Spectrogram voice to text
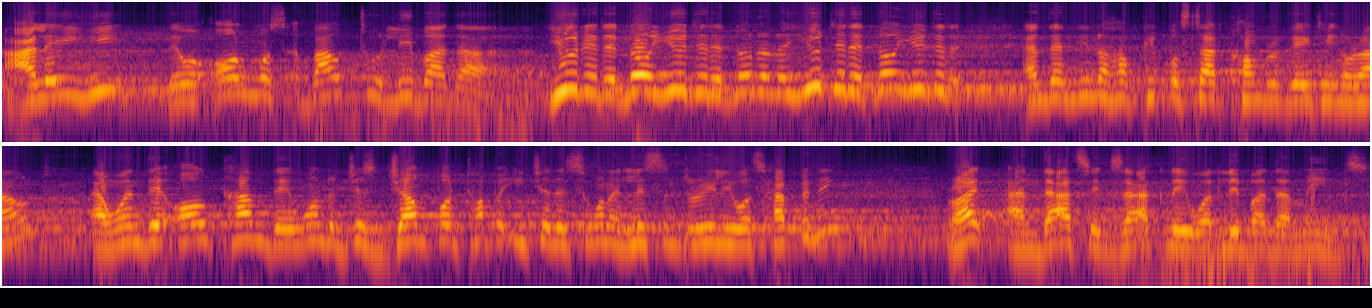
alayhi. They were almost about to libada. You did it. No, you did it. No, no, no. You did it. No, you did it. And then you know how people start congregating around, and when they all come, they want to just jump on top of each other. They want to listen to really what's happening, right? And that's exactly what libada means.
